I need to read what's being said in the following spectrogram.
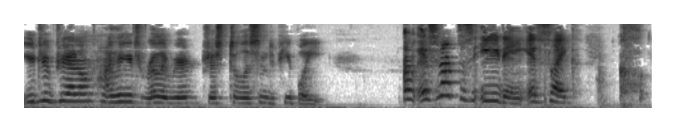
YouTube channel. I think it's really weird just to listen to people eat. Um, it's not just eating; it's like cl-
